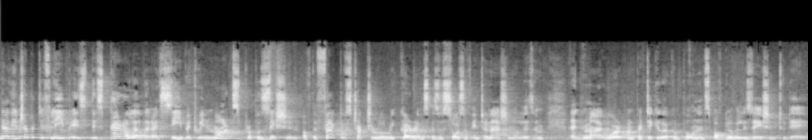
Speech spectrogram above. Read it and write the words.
now, the interpretive leap is this parallel that I see between Marx's proposition of the fact of structural recurrence as a source of internationalism and my work on particular components of globalization today.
